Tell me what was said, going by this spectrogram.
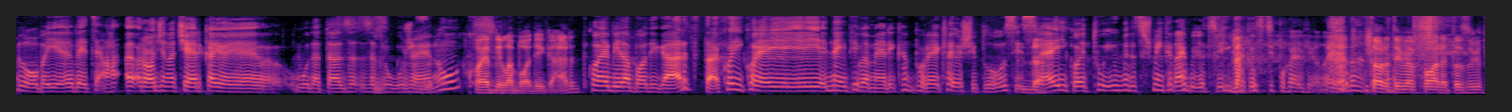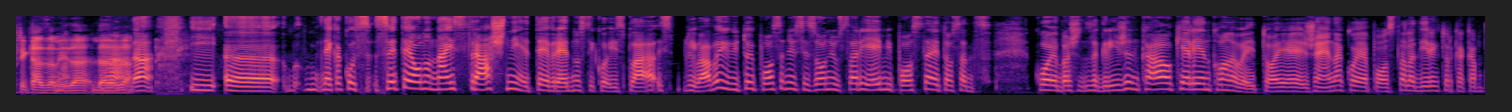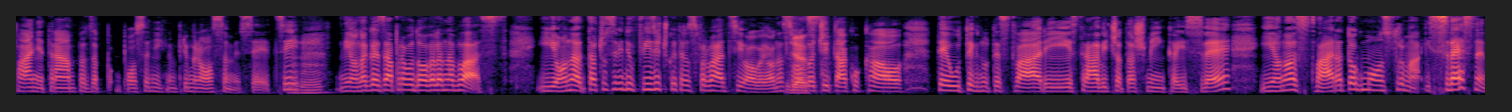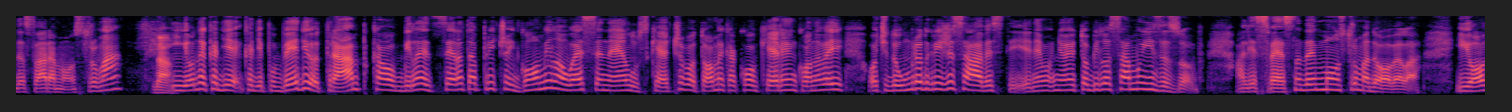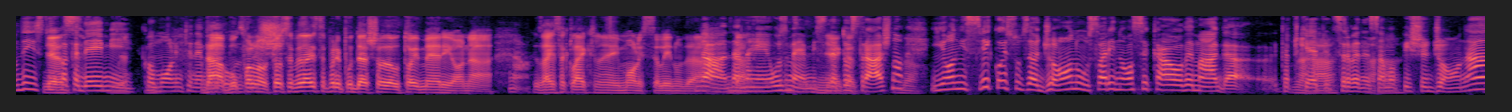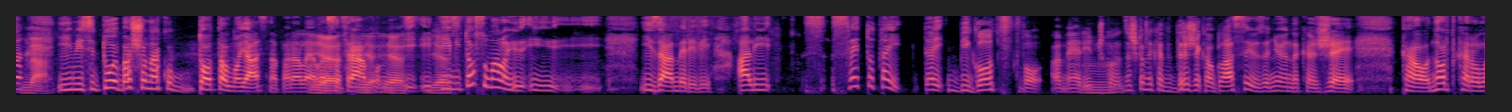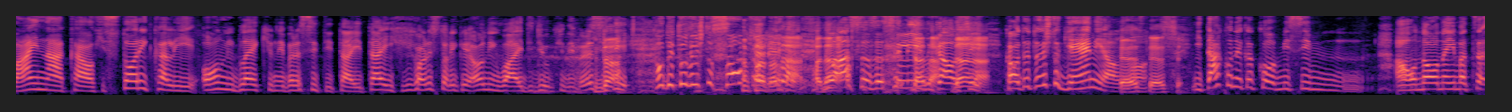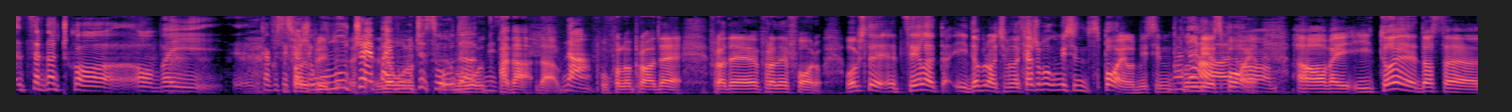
Ovaj, već, a, rođena čerka joj je udata za, za drugu ženu Koja je bila bodyguard. koja je bila bodyguard, tako, i koja je Native American porekla još i plus i sve, Da. i koja je tu i ume da se šminka najbolje od svih, kako se ti pojavio ono jednom. Dobro, to ima fora, to su prikazali, da, da, da. da, da. I e, nekako sve te ono najstrašnije te vrednosti koje ispla, isplivavaju i u toj poslednjoj sezoni u stvari Amy postaje to sad ko je baš zagrižen kao Kellyanne Conway. To je žena koja je postala direktorka kampanje Trumpa za po- poslednjih, na primjer, osam meseci Mhm. i ona ga je zapravo dovela na vlast. I ona, tačno se vidi u fizičkoj transformaciji ovoj. Ona se Jeste. oblači tako kao te utegnute stvari, stravičata šminka i sve. I ona stvara tog monstruma i svesna je da stvara monstruma. Da. I onda kad je, kad je pobedio Trump, kao bila je cela ta priča i gomila u SNL-u skečeva o tome kako Kellyanne Conway hoće da umre od griže savesti. Njoj je to bilo samo izazov. Ali je svesna da je monstruma dovela. I ovde isto yes. u akademiji, Je. kao molim te, nemoj Da, da, ga bukvalno, uzmeš. to se zaista prvi put dešava da u toj meri ona Da. zaista klekne i moli Selinu da... Da, da, ne uzme, mislim da je to njega- strašno. Da. I oni svi koji su za Johnu u stvari nose kao ove maga kačkete Aha, crvene, aha. samo piše Johna. Da. I mislim, tu je baš onako totalno jasna paralela sa Jest, Trumpom. je- I, i, tim, jest. I to su malo i, i, i, zamerili. Ali sve to taj taj bigotstvo američko. Mm. Znaš kad kad drže kao glasaju za nju, onda kaže kao North Carolina, kao historically only black university, taj i taj, historically only white Duke University. Da. Kao da je to nešto super. Pa da, da, pa da. Glasa za Selin, Da, da, kao da, si. da. Kao da je to nešto genijalno. Jeste, jeste. I tako nekako, mislim, a onda ona ima crnačko, ovaj, kako se kaže, priču. unuče, pa je Da, vuče svuda. Pa da, da. Da. Bukvalno prodaje, prodaje, prodaje foru. Uopšte, cela, ta, i dobro, hoćemo da kažemo, mislim, spoil, mislim, Ma koji da, nije spoil. da. A, ovaj, I to je dosta,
